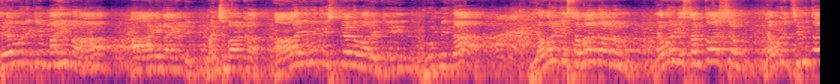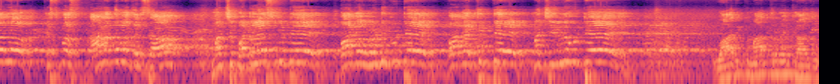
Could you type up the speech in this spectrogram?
దేవునికి మహిమ. ఆ, ఆగండి ఆగండి. మంచి మాట. ఆయనకి ఇష్టమైన వారికి భూమి మీద ఎవరికి సమాధానం ఎవరికి సంతోషం ఎవరి జీవితాల్లో క్రిస్మస్ ఆనందమో తెలుసా? మంచి బట్టలు వేసుకుంటే బాగా వండుకుంటే బాగా తింటే మంచి ఇల్లు ఉంటే వారికి మాత్రమే కాదు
